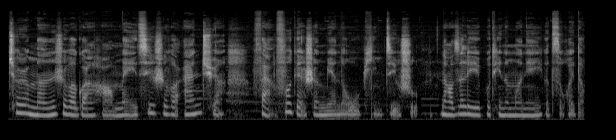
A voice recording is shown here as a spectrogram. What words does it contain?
确认门是否关好、煤气是否安全，反复给身边的物品计数，脑子里不停的默念一个词汇等。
